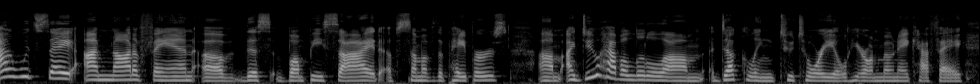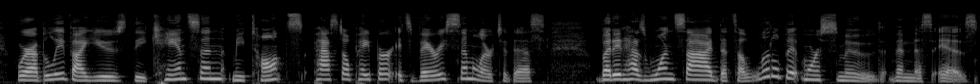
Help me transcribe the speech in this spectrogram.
I would say I'm not a fan of this bumpy side of some of the papers. Um, I do have a little um, duckling tutorial here on Monet Cafe where I believe I used the Canson Mi-Teintes pastel paper. It's very similar to this, but it has one side that's a little bit more smooth than this is.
